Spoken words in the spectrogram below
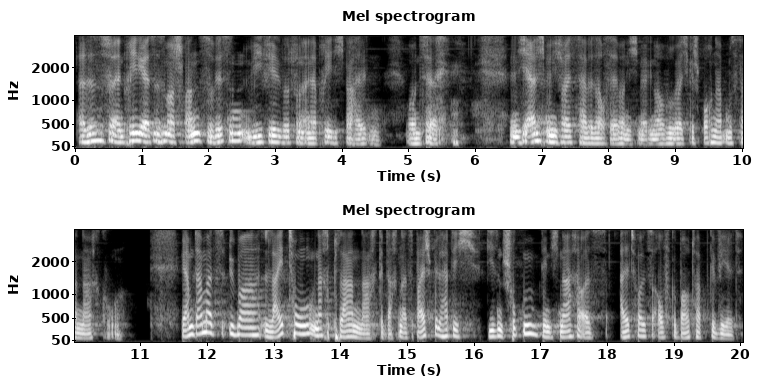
Also es ist für einen Prediger, es ist immer spannend zu wissen, wie viel wird von einer Predigt behalten. Und äh, wenn ich ehrlich bin, ich weiß teilweise auch selber nicht mehr genau, worüber ich gesprochen habe, muss dann nachgucken. Wir haben damals über Leitung nach Plan nachgedacht. Und als Beispiel hatte ich diesen Schuppen, den ich nachher als Altholz aufgebaut habe, gewählt.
